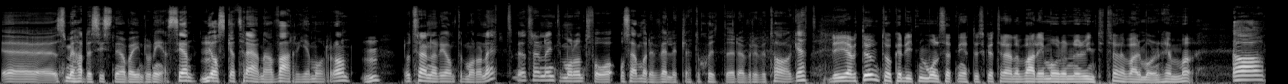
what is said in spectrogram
eh, som jag hade sist när jag var i Indonesien. Mm. Jag ska träna varje morgon. Mm. Då tränade jag inte morgon ett, jag tränade inte morgon två och sen var det väldigt lätt att skita i det överhuvudtaget. Det är jävligt dumt att åka dit med målsättningen att du ska träna varje morgon när du inte tränar varje morgon hemma. Ja,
